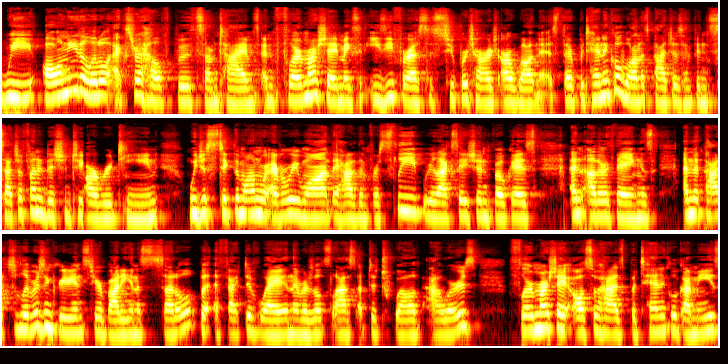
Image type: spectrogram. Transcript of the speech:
We all need a little extra health boost sometimes, and Fleur Marché makes it easy for us to supercharge our wellness. Their botanical wellness patches have been such a fun addition to our routine. We just stick them on wherever we want. They have them for sleep, relaxation, focus, and other things. And the patch delivers ingredients to your body in a subtle but effective way, and the results last up to 12 hours. Fleur Marché also has botanical gummies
